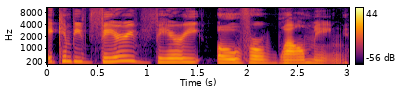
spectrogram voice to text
it can be very very overwhelming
